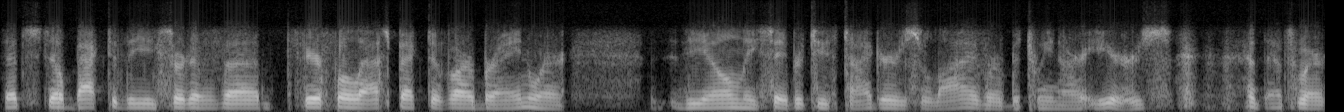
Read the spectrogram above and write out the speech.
That's still back to the sort of uh, fearful aspect of our brain where the only saber-toothed tigers alive are between our ears. that's where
